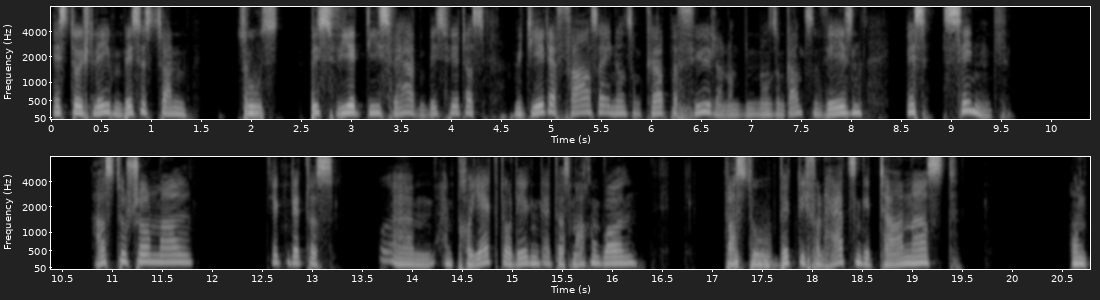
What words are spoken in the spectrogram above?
Es durchleben, bis es zu einem, zu, bis wir dies werden, bis wir das mit jeder Faser in unserem Körper fühlen und in unserem ganzen Wesen es sind. Hast du schon mal irgendetwas, ähm, ein Projekt oder irgendetwas machen wollen, was du wirklich von Herzen getan hast und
